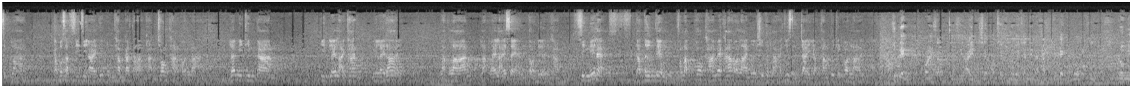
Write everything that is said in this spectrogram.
20 ล้าน กับบริษัท CCI ที่ผมทำการตลาดผ่านช่องทางออนไลน์ และมีทีมงานอีกหลาย ๆ ท่านมีรายได้ หลักล้าน หลักหลายหลายๆแสนต่อเดือนนะครับ สิ่งนี้แหละจะเติมเต็มสำหรับพ่อค้าแม่ค้าออนไลน์มืออาชีพทั้งหลายที่สนใจอยากทำธุรกิจออนไลน์ จุดเด่นบริษัท TCI หรือเชฟขอเชฟอินโนเวชันเนี่ยนะครับจุดเด่นของเราก็คือเรามี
